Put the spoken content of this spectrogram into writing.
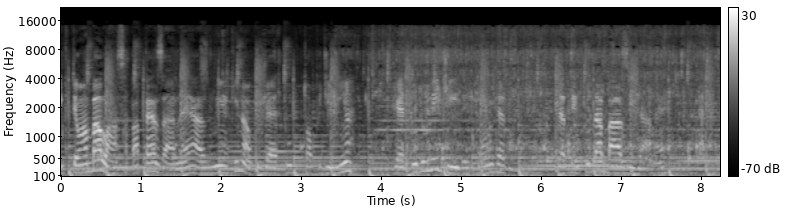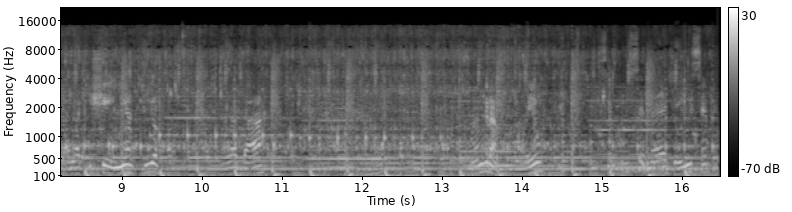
tem que ter uma balança para pesar, né? As minhas aqui não, já é tudo top de linha, já é tudo medida, então já, já tem tudo a base já, né? Ela aqui cheinha aqui, ó, ela dá uma grama, valeu? remédio aí, sempre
